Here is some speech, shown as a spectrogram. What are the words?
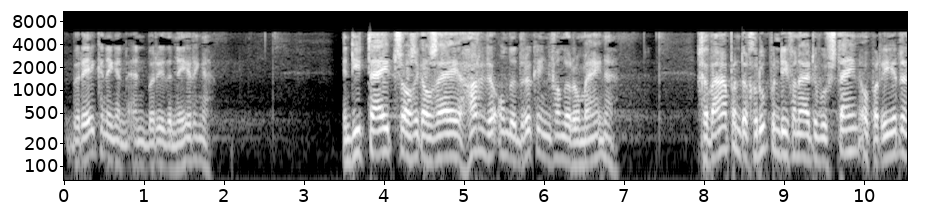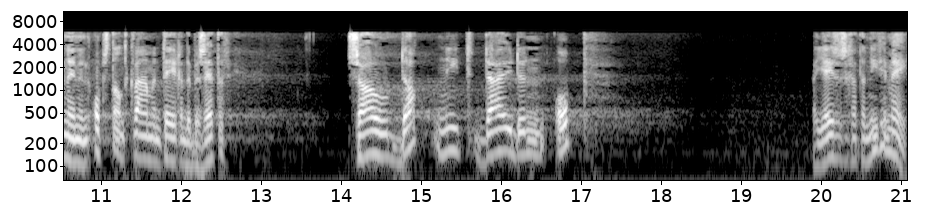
berekeningen en beredeneringen. In die tijd, zoals ik al zei, harde onderdrukking van de Romeinen. Gewapende groepen die vanuit de woestijn opereerden en in opstand kwamen tegen de bezetter. Zou dat niet duiden op? Maar Jezus gaat er niet in mee.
